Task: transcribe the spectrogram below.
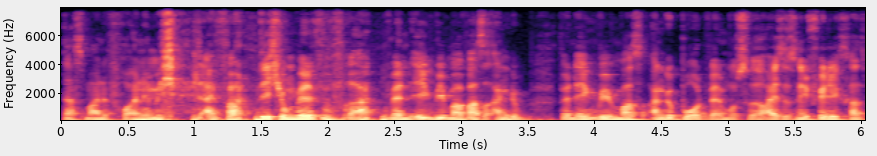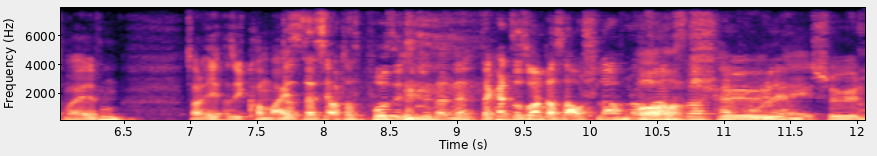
dass meine Freunde mich halt einfach nicht um Hilfe fragen, wenn irgendwie mal was, ange wenn irgendwie was angeboten werden muss. Da heißt es nicht, Felix, kannst du mal helfen? Sondern, also ich komme Das, meistens. das ist ja auch das Positive dann, ne? Da kannst du sonntags ausschlafen am Oh, Samstag, kein schön, Problem. Ey, schön.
